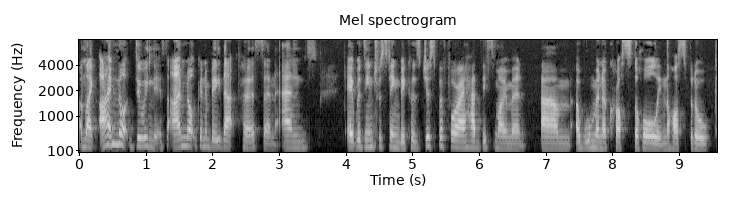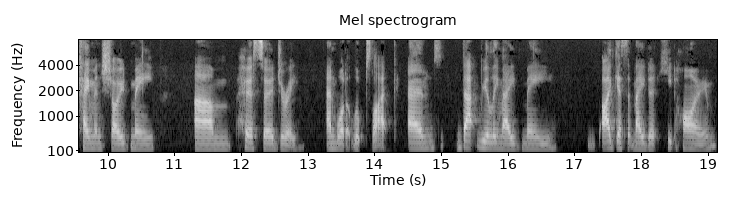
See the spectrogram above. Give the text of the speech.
I'm like, I'm not doing this. I'm not going to be that person. And it was interesting because just before I had this moment, um, a woman across the hall in the hospital came and showed me um, her surgery and what it looked like. And that really made me, I guess it made it hit home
